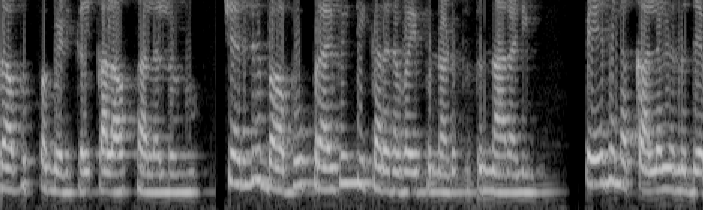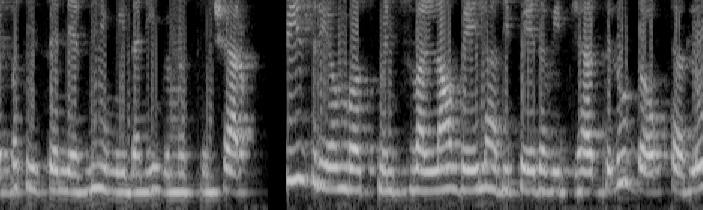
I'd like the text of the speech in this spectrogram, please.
ప్రభుత్వ మెడికల్ కళాశాలలను చంద్రబాబు ప్రైవేటీకరణ వైపు నడుపుతున్నారని పేదల కళలను దెబ్బతీసే నిర్ణయం ఇదని విమర్శించారు. ఫీజు రియంబర్స్మెంట్స్ వల్ల వేలాది పేద విద్యార్థులు డాక్టర్లు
